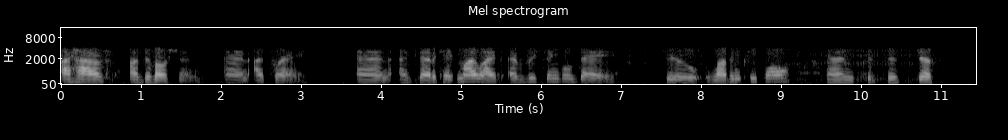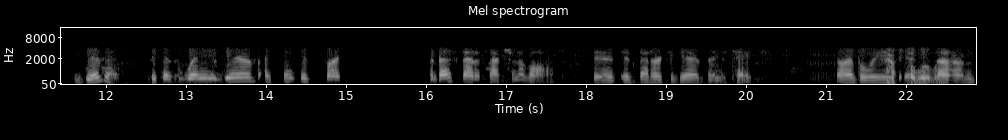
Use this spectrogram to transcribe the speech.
I have a devotion and I pray and I dedicate my life every single day to loving people and to, to just giving. Because when you give, I think it's like the best satisfaction of all. It, it's better to give than to take. So I believe Absolutely. it's um,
